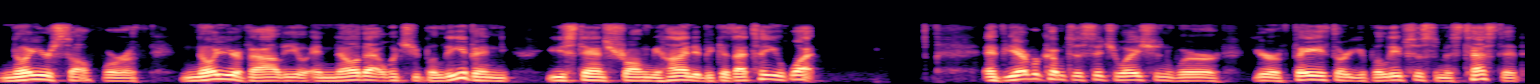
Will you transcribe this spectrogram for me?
know your self worth, know your value, and know that what you believe in, you stand strong behind it. Because I tell you what, if you ever come to a situation where your faith or your belief system is tested,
